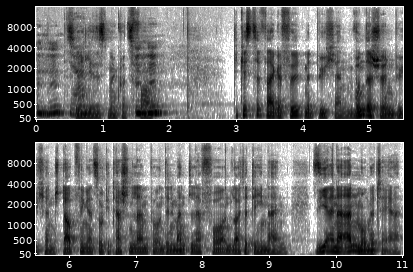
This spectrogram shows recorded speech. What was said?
Mhm, Deswegen ja. lese ich es mal kurz vor. Mhm. Die Kiste war gefüllt mit Büchern, wunderschönen Büchern. Staubfinger zog die Taschenlampe und den Mantel hervor und leuchtete hinein. Sieh einer an, murmelte er.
